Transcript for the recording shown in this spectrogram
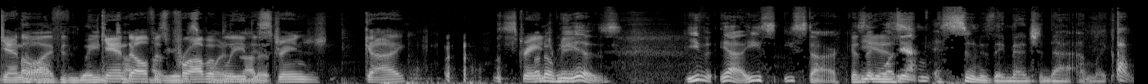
Gandalf? Oh, I've been waiting Gandalf is probably the strange guy. the oh strange. no, he is. Even yeah, he's he's star because He as, is. Yeah. soon, as soon as they mentioned that, I'm like, oh,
